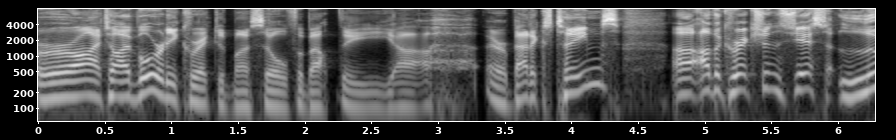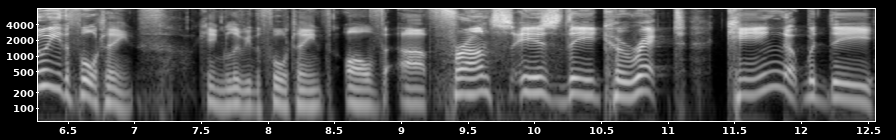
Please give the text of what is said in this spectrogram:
Right, I've already corrected myself about the uh, aerobatics teams. Uh, other corrections, yes, Louis Fourteenth, King Louis Fourteenth of uh, France, is the correct king with the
